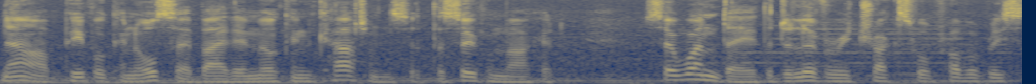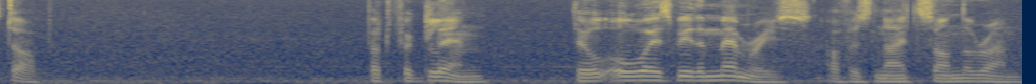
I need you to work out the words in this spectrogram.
Now, people can also buy their milk in cartons at the supermarket, so one day the delivery trucks will probably stop. But for Glenn, there will always be the memories of his nights on the run.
